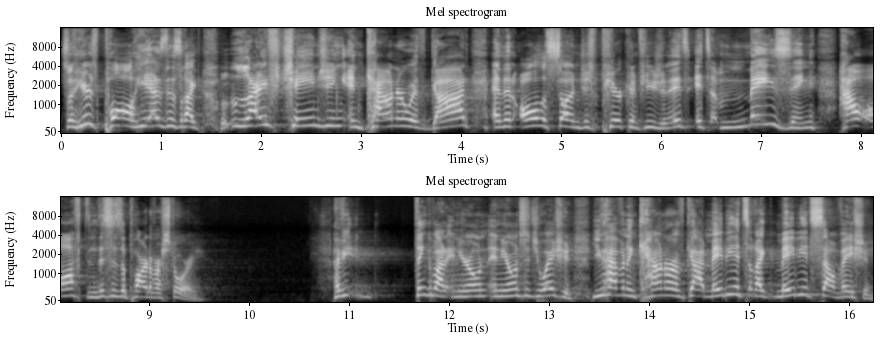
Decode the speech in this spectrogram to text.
So here's Paul. He has this like life changing encounter with God, and then all of a sudden, just pure confusion. It's, it's amazing how often this is a part of our story. Have you, Think about it in your own in your own situation. You have an encounter with God. Maybe it's like maybe it's salvation.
